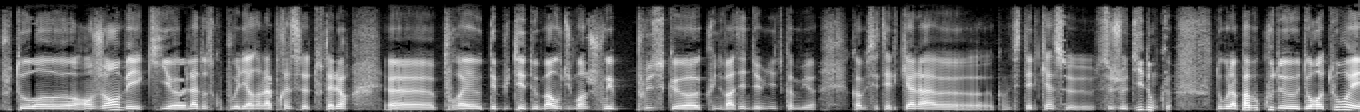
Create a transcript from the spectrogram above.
plutôt euh, en jambes et qui euh, là dans ce qu'on pouvait lire dans la presse tout à l'heure euh, pourrait débuter demain ou du moins jouer plus qu'une vingtaine de minutes comme c'était le cas là comme le cas ce, ce, jeudi. Donc donc voilà pas beaucoup de, de retours et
